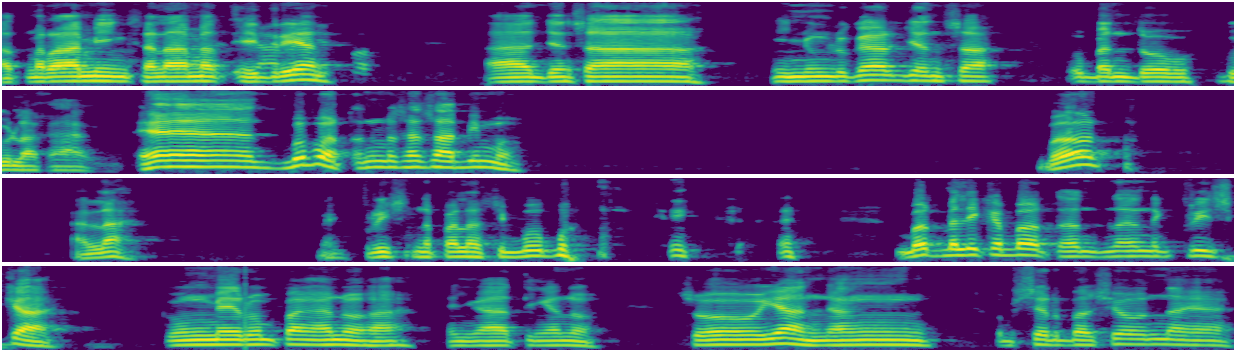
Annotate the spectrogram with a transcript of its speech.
At maraming salamat, Adrian. Ah, dyan sa inyong lugar, dyan sa Ubando, Bulacan. Eh, Bubot, ano masasabi mo? Bot? Ala, nag-freeze na pala si Bubot. Bot, balik ka, Bot. Nag-freeze ka. Kung meron pang ano, ha, yung ating ano. So, yan, ang obserbasyon na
